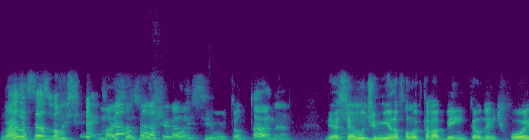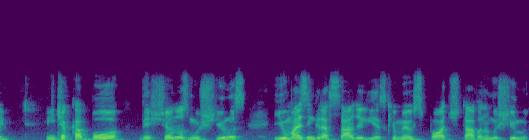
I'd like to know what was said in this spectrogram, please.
Vai Mas de- vocês vão chegar. mas vocês vão chegar lá em cima. Então tá, né? Daí assim, a Ludmilla falou que tava bem, então a gente foi. A gente acabou deixando as mochilas. E o mais engraçado, Elias, que o meu spot estava na mochila.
